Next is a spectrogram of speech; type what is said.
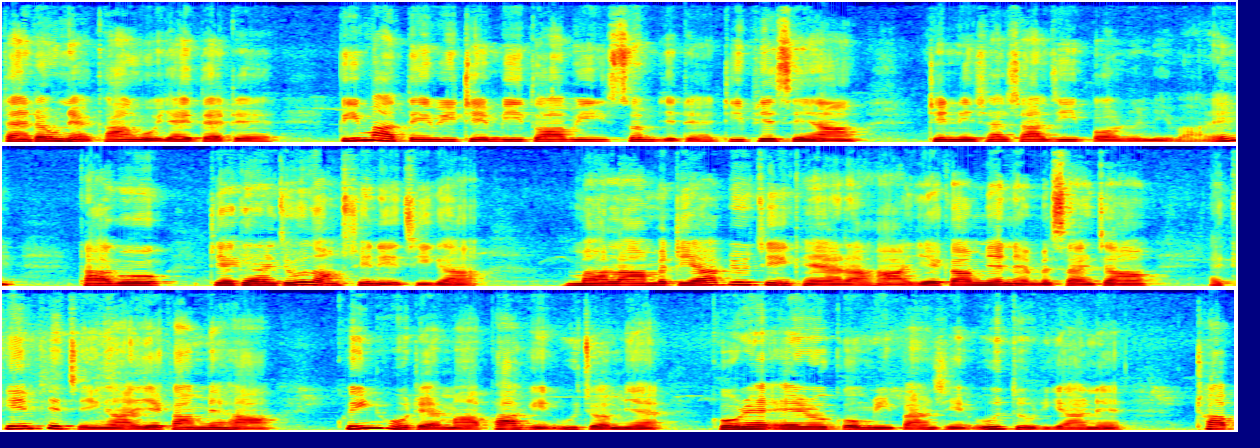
တန်တုံနဲ့ခေါင်းကိုရိုက်တတ်တယ်။ပြီးမှတေးပြီးတင်ပြီးသွားပြီးစွန့်ပစ်တယ်ဒီဖြစ်စဉ်ဟာတင်းနေရှားရှားကြီးပေါ်လွင်နေပါတယ်။ဒါကိုတေခံကျိုးဆောင်ရှင်နေကြီးကမာလာမတရားပြုတ်ကျင်ခံရတာဟာရဲကောင်းမြတ်နဲ့မဆိုင်ကြောင်းအခင်းဖြစ်ချိန်ကရဲကောင်းမြတ်ဟာ Queen Hotel မှာဖခင်ဦးကျော်မြတ် Golden Arrow Company ပိုင်ရှင်ဦးတူရီယာနဲ့ Top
